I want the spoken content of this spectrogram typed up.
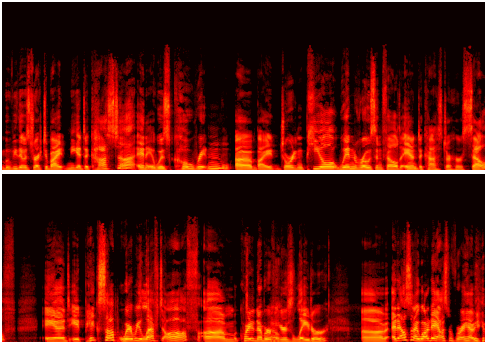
movie that was directed by Nia DaCosta and it was co-written uh, by Jordan Peele, Win Rosenfeld, and DaCosta herself. And it picks up where we left off, um, quite a number of Oh. years later. Uh, and Alison, I wanted to ask before I have you,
